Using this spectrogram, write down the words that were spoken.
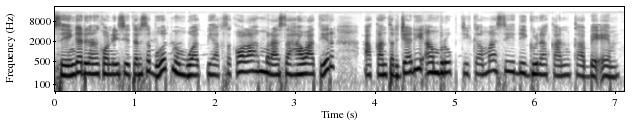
Sehingga dengan kondisi tersebut membuat pihak sekolah merasa khawatir akan terjadi ambruk jika masih digunakan KBM.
